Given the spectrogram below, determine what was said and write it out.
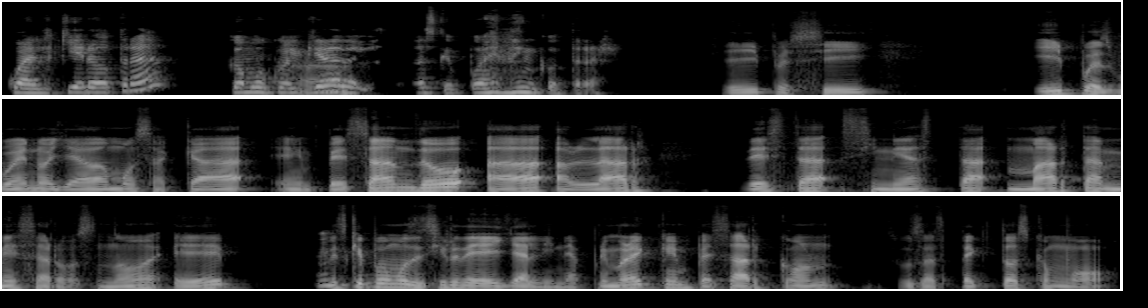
cualquier otra, como cualquiera de las otras que pueden encontrar. Sí, pues sí. Y pues bueno, ya vamos acá empezando a hablar de esta cineasta Marta Mésaros, ¿no? Eh, pues, ¿qué podemos decir de ella, Lina? Primero hay que empezar con sus aspectos como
